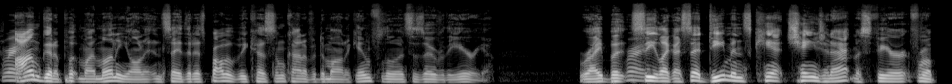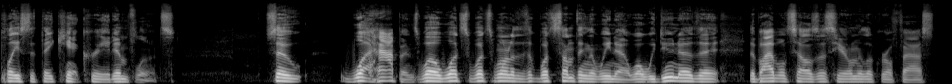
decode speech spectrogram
Right. I'm going to put my money on it and say that it's probably because some kind of a demonic influence is over the area. Right. But Right. see, like I said, demons can't change an atmosphere from a place that they can't create influence. So what happens? Well, what's what's one of the what's something that we know? Well, we do know that the Bible tells us here. Let me look real fast.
